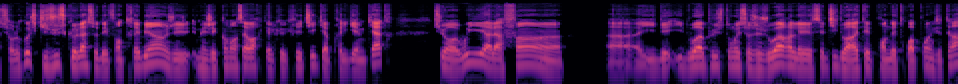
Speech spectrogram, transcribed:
sur le coach, qui jusque-là se défend très bien. Mais j'ai commencé à avoir quelques critiques après le Game 4 sur, oui, à la fin, euh, il, doit plus tomber sur ses joueurs. Les Celtics doivent arrêter de prendre des trois points, etc.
